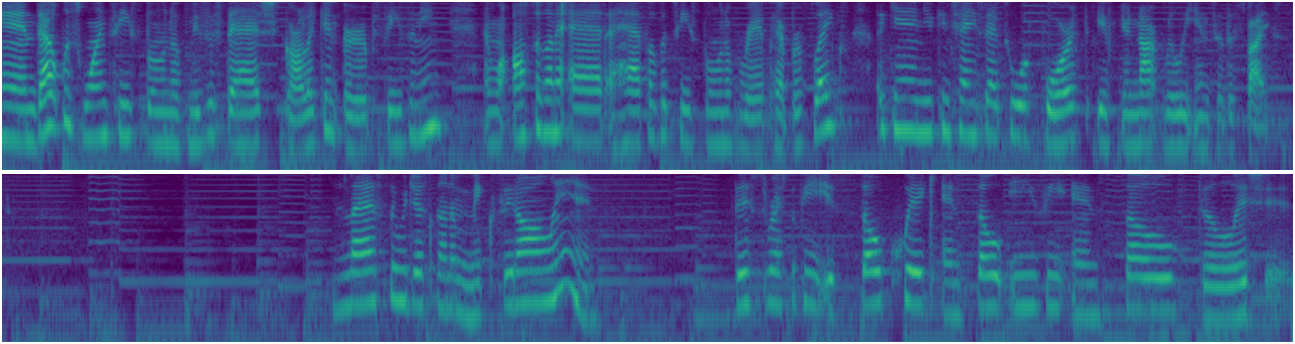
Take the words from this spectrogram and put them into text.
And that was one teaspoon of Mrs. Dash garlic and herb seasoning. And we're also going to add a half of a teaspoon of red pepper flakes. Again, you can change that to a fourth if you're not really into the spice. And lastly, we're just going to mix it all in. This recipe is so quick and so easy and so delicious.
